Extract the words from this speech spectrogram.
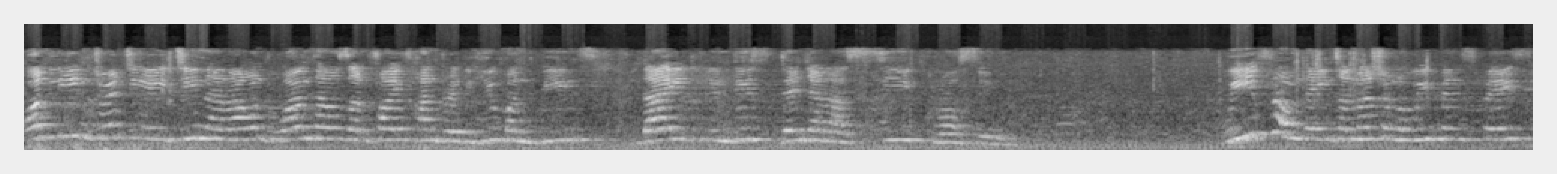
Only in 2018, around 1,500 human beings died in this dangerous sea crossing. We from the International Women's Space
